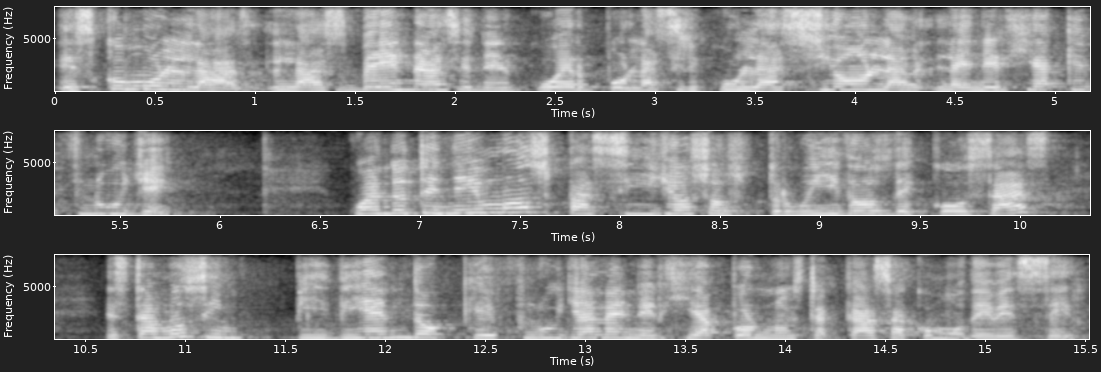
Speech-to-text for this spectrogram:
Es como las, las venas en el cuerpo, la circulación, la, la energía que fluye. Cuando tenemos pasillos obstruidos de cosas, estamos impidiendo que fluya la energía por nuestra casa como debe ser.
